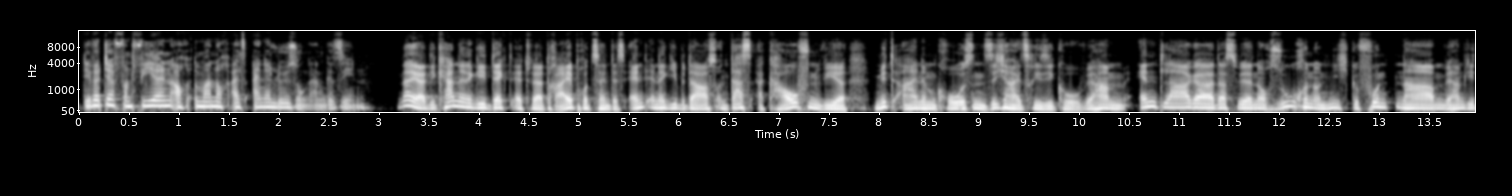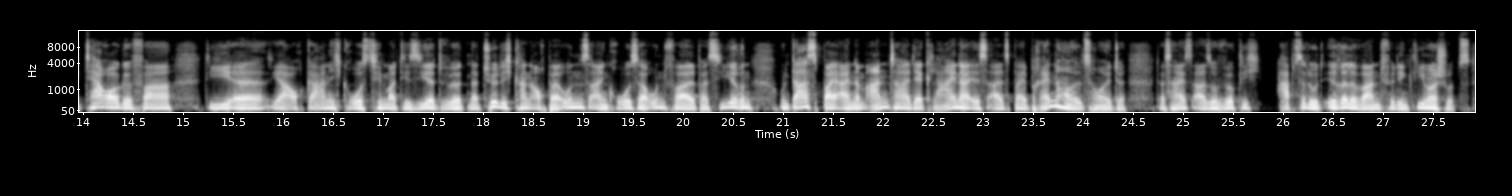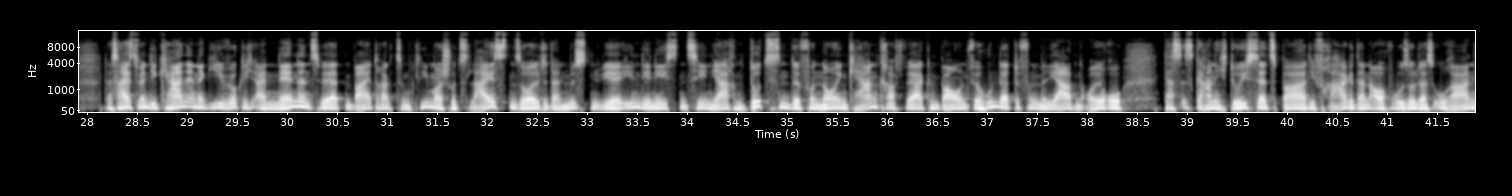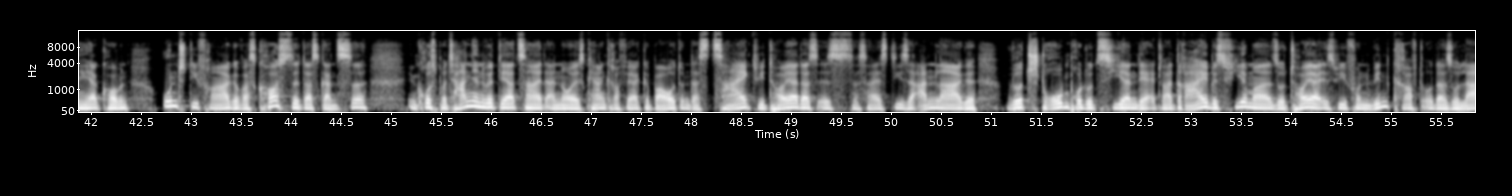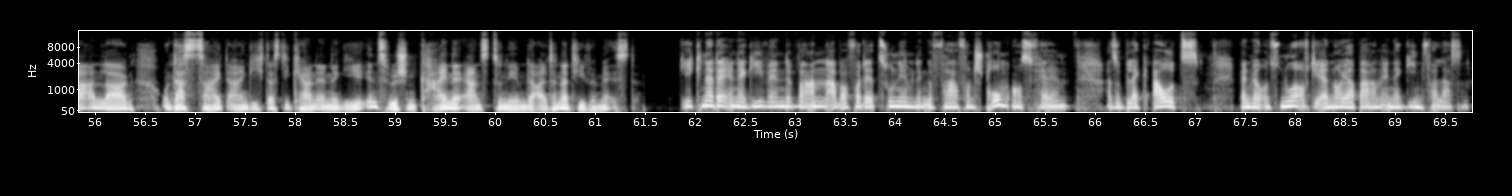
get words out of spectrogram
Die wird ja von vielen auch immer noch als eine Lösung angesehen. Naja, die Kernenergie deckt etwa drei Prozent des Endenergiebedarfs und das erkaufen wir mit einem großen Sicherheitsrisiko. Wir haben Endlager, das wir noch suchen und nicht gefunden haben. Wir haben die Terrorgefahr, die äh, ja auch gar nicht groß thematisiert wird. Natürlich kann auch bei uns ein großer Unfall passieren und das bei einem Anteil, der kleiner ist als bei Brennholz heute. Das heißt also wirklich absolut irrelevant für den Klimaschutz. Das heißt, wenn die Kernenergie wirklich einen nennenswerten Beitrag zum Klimaschutz leisten sollte, dann müssten wir in den nächsten zehn Jahren Dutzende von neuen Kernkraftwerken bauen für Hunderte von Milliarden Euro. Das ist gar nicht durchsetzbar. Die Frage dann auch, wo soll das Uran herkommen? Und die Frage, was kostet das Ganze? In Großbritannien wird derzeit ein neues Kernkraftwerk gebaut und das zeigt, wie teuer das ist. Das heißt, diese Anlage wird Strom produzieren, der etwa drei bis viermal so teuer ist wie von Windkraft oder Solar Solaranlagen. Und das zeigt eigentlich, dass die Kernenergie inzwischen keine ernstzunehmende Alternative mehr ist. Gegner der Energiewende warnen aber vor der zunehmenden Gefahr von Stromausfällen, also Blackouts, wenn wir uns nur auf die erneuerbaren Energien verlassen.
